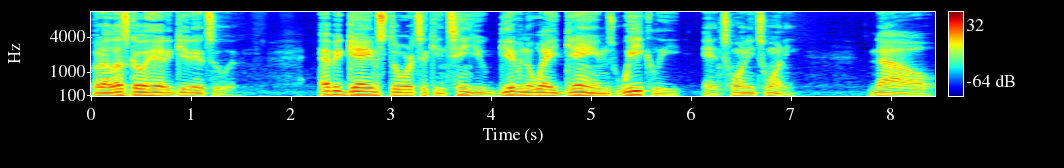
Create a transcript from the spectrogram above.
But uh, let's go ahead and get into it. Epic Game Store to continue giving away games weekly in 2020. Now,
